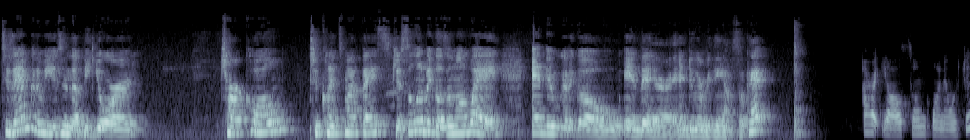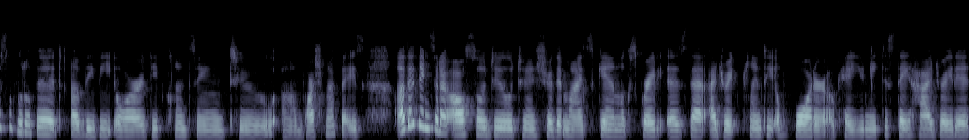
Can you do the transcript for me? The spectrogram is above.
Today I'm going to be using the Biore charcoal to cleanse my face. Just a little bit goes a long way. And then we're going to go in there and do everything else, okay? All right, y'all, so I'm going in with just a little bit of the Biore Deep Cleansing to um, wash my face. Other things that I also do to ensure that my skin looks great is that I drink plenty of water, okay? You need to stay hydrated.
